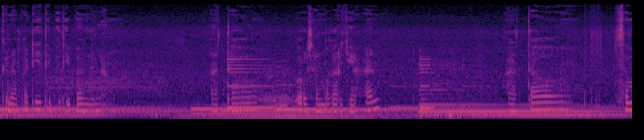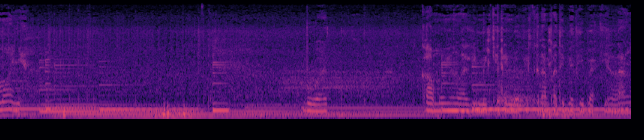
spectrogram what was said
kenapa dia tiba-tiba ngilang. Atau urusan pekerjaan atau semuanya. Buat kamu yang lagi mikirin doi kenapa tiba-tiba hilang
